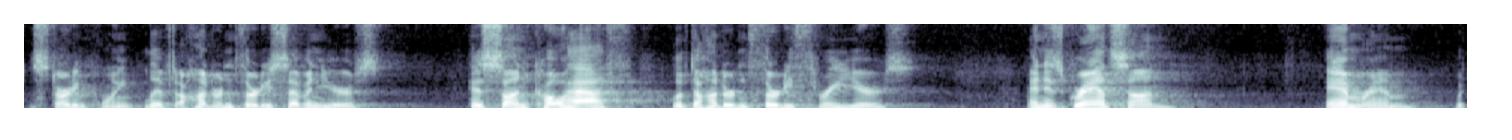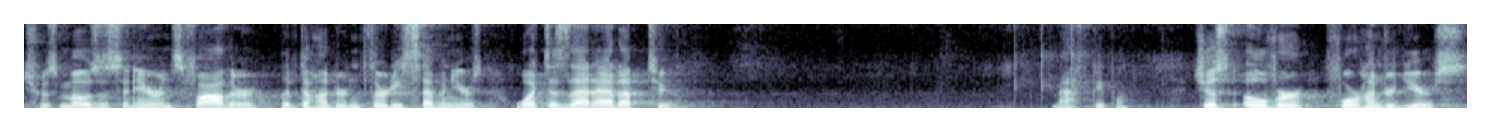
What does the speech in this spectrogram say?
the starting point, lived 137 years. His son Kohath lived 133 years. And his grandson, Amram, which was Moses and Aaron's father, lived 137 years. What does that add up to? Math people? Just over 400 years.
